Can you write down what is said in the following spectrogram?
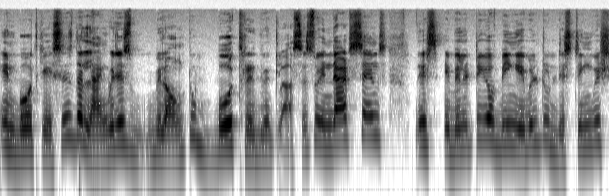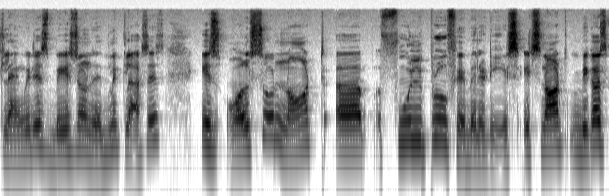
in both cases the languages belong to both rhythmic classes. So, in that sense this ability of being able to distinguish languages based on rhythmic classes is also not a foolproof ability. It is not because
